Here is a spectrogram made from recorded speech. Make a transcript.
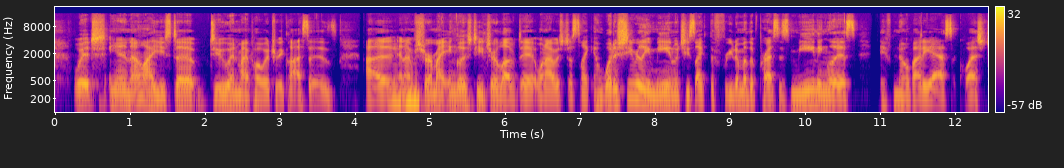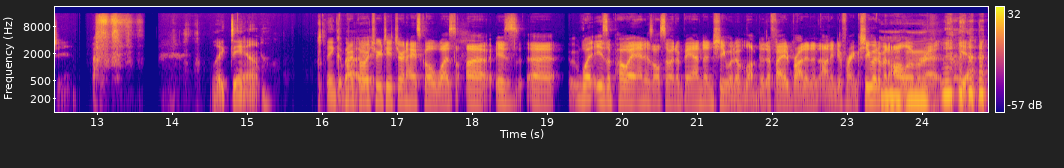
Which you know i used to do in my poetry classes uh, and i'm Mhm. sure my english teacher loved it when i was just like and what does she really mean when she's like the freedom of the press is meaningless if nobody asks a question like damn think about it. My poetry teacher in high school was uh is uh what is a poet and is also in a band, and she would have loved it if I had brought in an Ani DeFrank. She would have been all over it. Yeah,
